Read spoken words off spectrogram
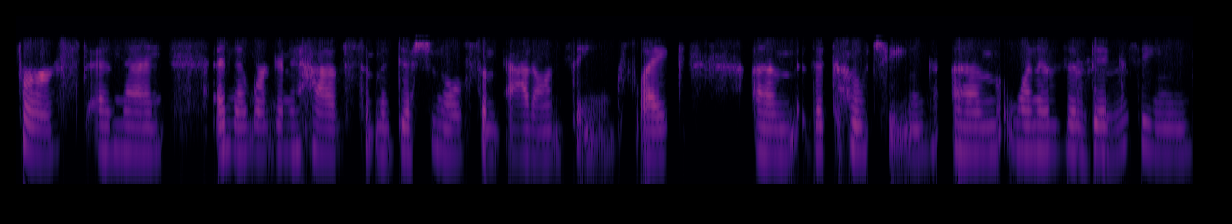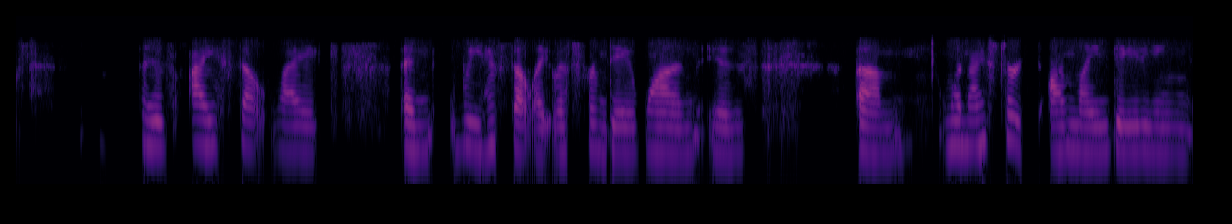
first, and then and then we're going to have some additional some add-on things like um, the coaching. Um, one of the big Mhm. things is I felt like, and we have felt like this from day one, is um, when I started online dating,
